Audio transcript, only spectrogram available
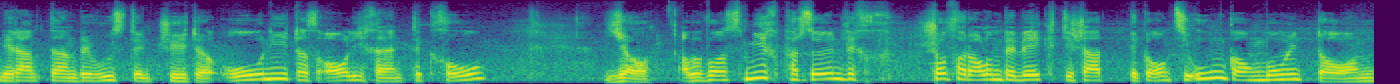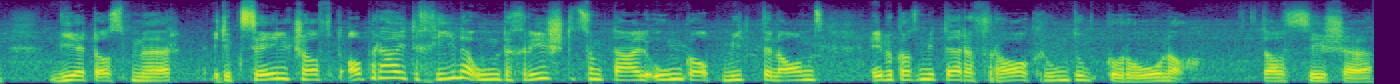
Wir haben dann bewusst entschieden, ohne, dass alle könnten kommen. Ja, aber was mich persönlich schon vor allem bewegt, ist auch der ganze Umgang momentan, wie dass man in der Gesellschaft, aber auch in der Kirche und den Christen zum Teil umgeht miteinander, eben gerade mit dieser Frage rund um Corona. Das ist, äh,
